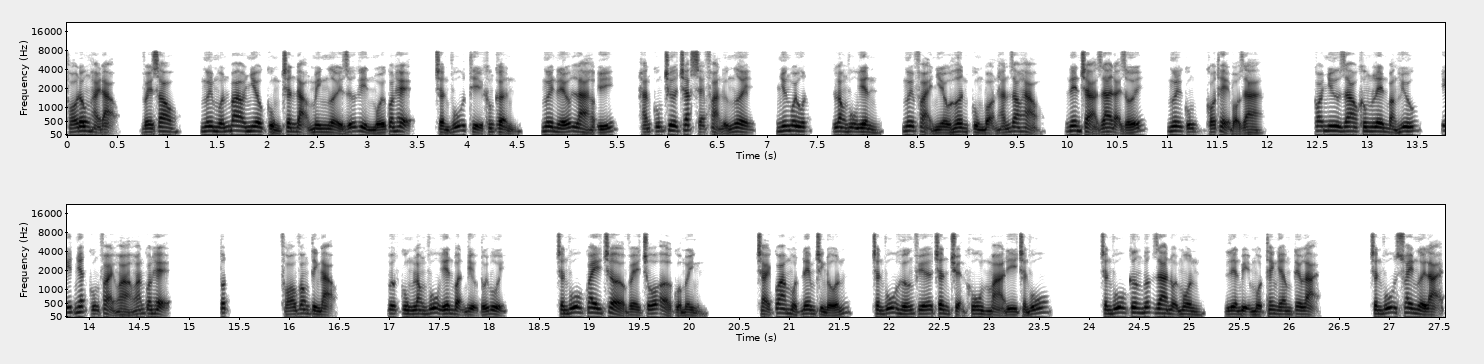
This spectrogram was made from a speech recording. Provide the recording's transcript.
Phó đông hải đạo, về sau, ngươi muốn bao nhiêu cùng chân đạo minh người giữ gìn mối quan hệ, trần vũ thì không cần, ngươi nếu là hợp ý, hắn cũng chưa chắc sẽ phản ứng ngươi, nhưng ngôi long vũ yên, ngươi phải nhiều hơn cùng bọn hắn giao hảo, nên trả ra đại giới, ngươi cũng có thể bỏ ra. Coi như giao không lên bằng hữu, ít nhất cũng phải hòa hoãn quan hệ. Tốt. phó vong tình đạo. Vượt cùng long vũ yên bận bịu tối bụi trần vũ quay trở về chỗ ở của mình. Trải qua một đêm trình đốn, trần vũ hướng phía chân chuyện khu mà đi trần vũ. Trần vũ cương bước ra nội môn, liền bị một thanh âm kêu lại. Trần vũ xoay người lại,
